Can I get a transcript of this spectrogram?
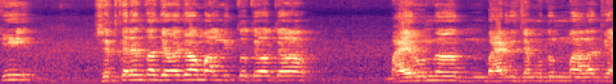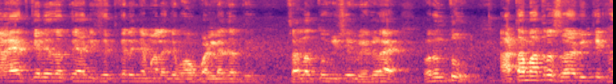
की शेतकऱ्यांचा जेव्हा जेव्हा माल निघतो तेव्हा तेव्हा बाहेरून बाहेर देशामधून मालाची आयात केली जाते आणि शेतकऱ्यांच्या मालाचे भाव पाडले जाते. चला तो विषय वेगळा आहे. परंतु आता मात्र सोयाबीनची ख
